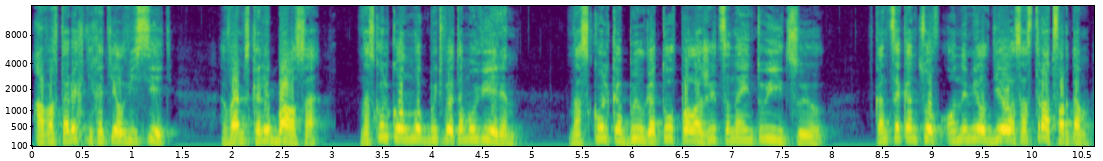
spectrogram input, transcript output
а во-вторых, не хотел висеть. Ваймс колебался. Насколько он мог быть в этом уверен? Насколько был готов положиться на интуицию? В конце концов, он имел дело со Стратфордом,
